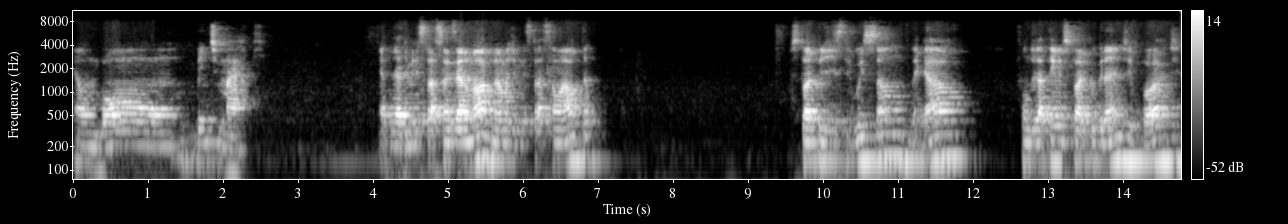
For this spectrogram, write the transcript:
é um bom benchmark. A administração é 0,9, não é uma administração alta. Histórico de distribuição, legal. O fundo já tem um histórico grande, pode.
